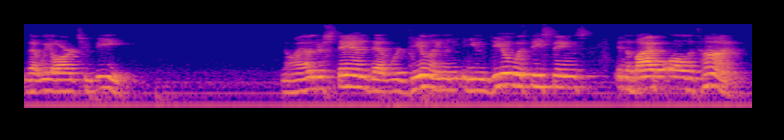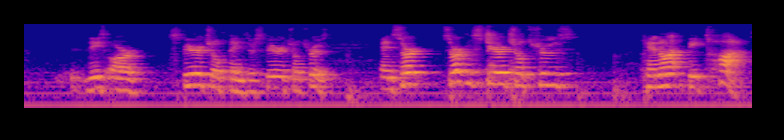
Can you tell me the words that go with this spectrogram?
that we are to be. Now, I understand that we're dealing, and you deal with these things in the Bible all the time. These are spiritual things, they're spiritual truths. And cer- certain spiritual truths cannot be taught.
